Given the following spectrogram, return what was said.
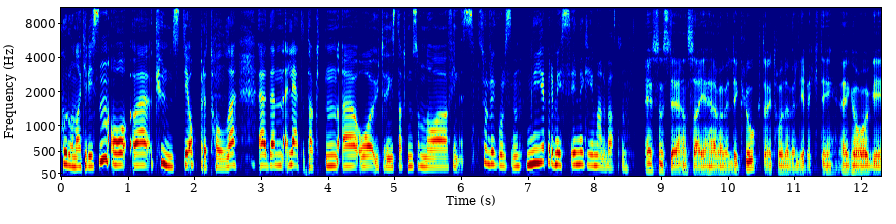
koronakrisen, og uh, kunstig opprettholde den letetakten og utvinningstakten som nå finnes. Solvik-Olsen, nye premiss inn i klimadebatten. Jeg syns det han sier her er veldig klokt, og jeg tror det er veldig riktig. Jeg har òg i,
